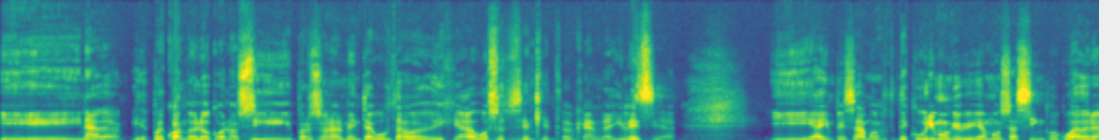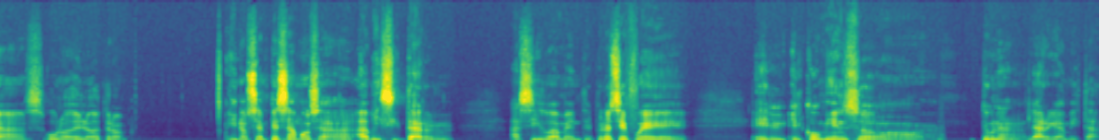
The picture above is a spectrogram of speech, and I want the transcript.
Y nada, y después cuando lo conocí personalmente a Gustavo, dije, ah, vos sos el que toca en la iglesia. Y ahí empezamos, descubrimos que vivíamos a cinco cuadras uno del otro y nos empezamos a, visitar asiduamente. Pero ese fue el, comienzo de una larga amistad.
